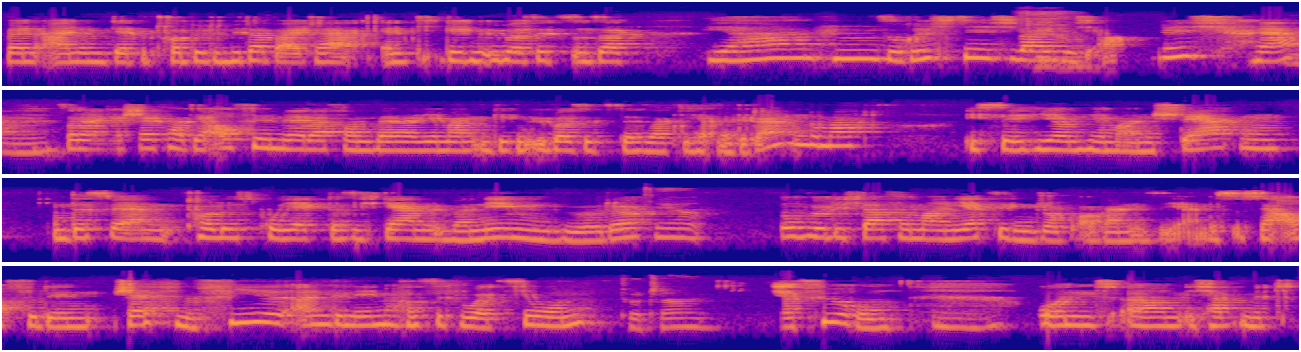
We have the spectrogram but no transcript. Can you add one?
wenn einem der betröppelte Mitarbeiter gegenüber sitzt und sagt, ja, hm, so richtig weiß ja. ich auch nicht, ja, mhm. sondern der Chef hat ja auch viel mehr davon, wenn er jemandem gegenüber sitzt, der sagt, ich habe mir Gedanken gemacht, ich sehe hier und hier meine Stärken und das wäre ein tolles Projekt, das ich gerne übernehmen würde. Ja. So würde ich dafür meinen jetzigen Job organisieren. Das ist ja auch für den Chef eine viel angenehmere Situation. Total der Führung. Mhm. Und ähm, ich habe mit,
